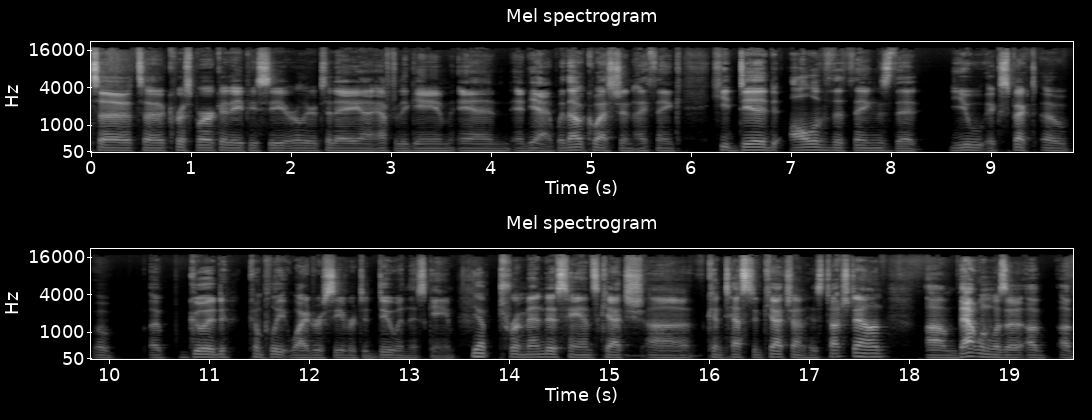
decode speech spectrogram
to to Chris Burke at APC earlier today uh, after the game, and and yeah, without question, I think he did all of the things that you expect a, a a good complete wide receiver to do in this game. Yep. Tremendous hands catch, uh, contested catch on his touchdown. Um, that one was a, a, a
